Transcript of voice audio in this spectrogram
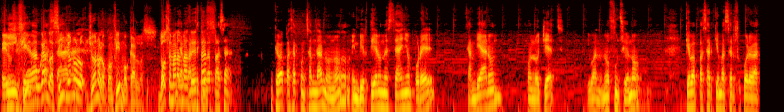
Pero si sigue jugando así, yo no, lo, yo no lo confirmo, Carlos. Dos semanas más de estas. ¿qué va, a pasar? ¿Qué va a pasar con Sam Darnold, no? Invirtieron este año por él, cambiaron con los Jets y bueno, no funcionó. ¿Qué va a pasar? ¿Quién va a ser su quarterback?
